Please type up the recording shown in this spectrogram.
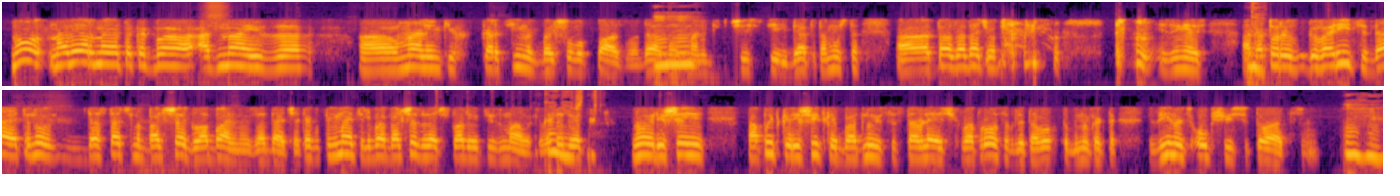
Ну, наверное, это как бы одна из э, э маленьких картинок большого пазла, да, угу. одна из маленьких частей, да, потому что э, та задача, вот, извиняюсь, о которой вы говорите, да, это, ну, достаточно большая глобальная задача. Как вы понимаете, любая большая задача складывается из малых. Конечно. Вот это, ну, решение, попытка решить как бы одну из составляющих вопросов для того, чтобы ну как-то сдвинуть общую ситуацию. Угу.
